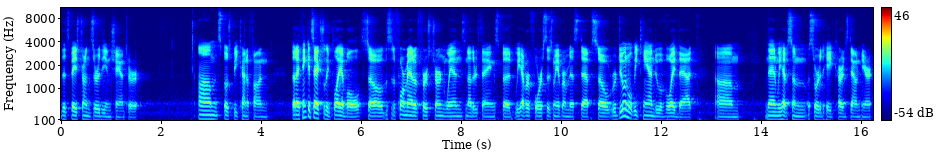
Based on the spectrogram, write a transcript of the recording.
that's based on Zur the Enchanter. Um, it's supposed to be kind of fun, but I think it's actually playable. So this is a format of first turn wins and other things, but we have our forces and we have our missteps. So we're doing what we can to avoid that. Um, then we have some assorted hate cards down here.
